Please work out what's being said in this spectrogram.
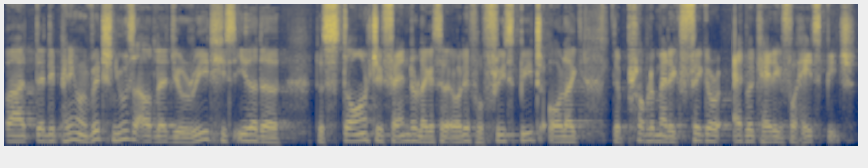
But depending on which news outlet you read, he's either the, the staunch defender, like I said earlier, for free speech, or like the problematic figure advocating for hate speech.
